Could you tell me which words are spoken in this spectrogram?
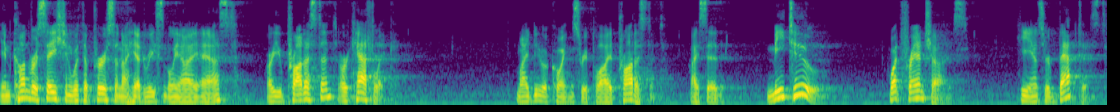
In conversation with a person I had recently, I asked, Are you Protestant or Catholic? My new acquaintance replied, Protestant. I said, Me too. What franchise? He answered, Baptist.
